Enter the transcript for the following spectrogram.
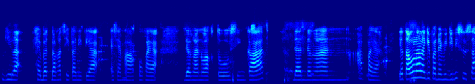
gila hebat banget sih panitia SMA aku kayak dengan waktu singkat dan dengan apa ya ya tau lah lagi pandemi gini susah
